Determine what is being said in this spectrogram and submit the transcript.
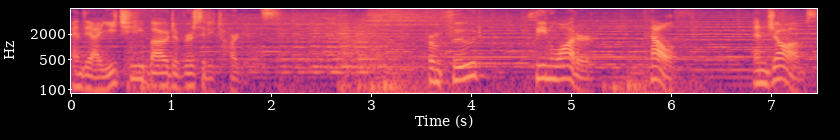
and the Aichi Biodiversity Targets. From food, clean water, health, and jobs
